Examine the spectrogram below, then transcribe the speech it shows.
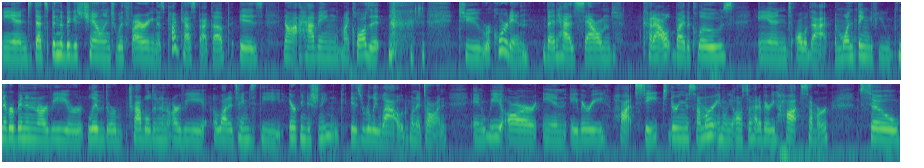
And that's been the biggest challenge with firing this podcast back up is not having my closet to record in that has sound cut out by the clothes and all of that. And one thing, if you've never been in an RV or lived or traveled in an RV, a lot of times the air conditioning is really loud when it's on. And we are in a very hot state during the summer, and we also had a very hot summer. So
